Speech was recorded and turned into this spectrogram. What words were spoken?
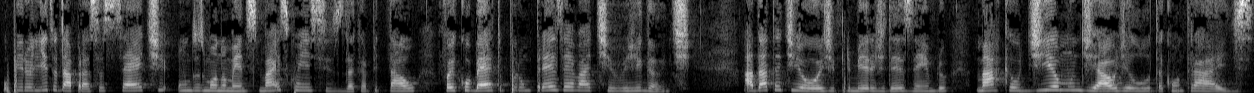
O pirulito da Praça 7, um dos monumentos mais conhecidos da capital, foi coberto por um preservativo gigante. A data de hoje, 1 de dezembro, marca o Dia Mundial de Luta contra a AIDS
